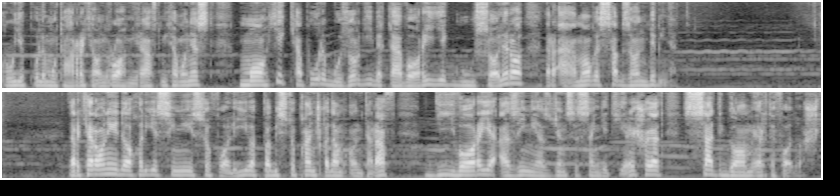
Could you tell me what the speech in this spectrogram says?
روی پل متحرک آن راه می‌رفت می‌توانست ماهی کپور بزرگی به قواره گوساله را در اعماق سبزان ببیند. در کرانه داخلی سینی سفالی و 25 قدم آن طرف دیواره عظیمی از جنس سنگ تیره شاید 100 گام ارتفاع داشت.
